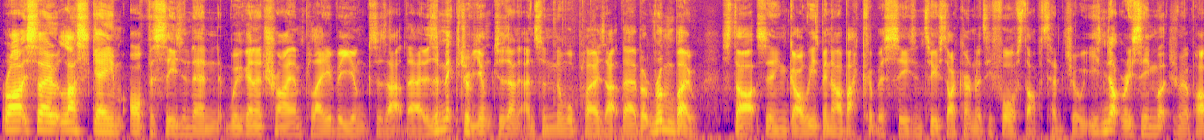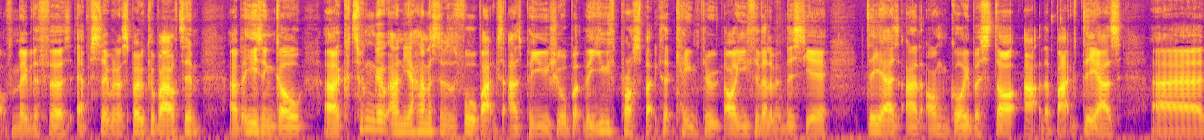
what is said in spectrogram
Right, so last game of the season then, we're going to try and play the youngsters out there. There's a mixture of youngsters and, and some normal players out there, but Rumbo starts in goal. He's been our backup this season, two-star current ability, four-star potential. He's not really seen much of him apart from maybe the first episode when I spoke about him, uh, but he's in goal. Uh, Katungo and Johannesson as the fullbacks as per usual, but the youth prospects that came through our youth development this year Diaz and Ongoiba start at the back. Diaz, uh,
